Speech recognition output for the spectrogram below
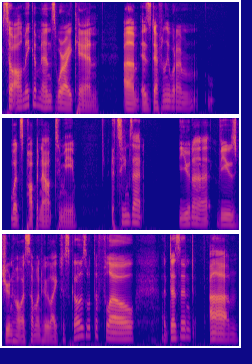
So I'll make amends where I can. Um, is definitely what I'm what's popping out to me. It seems that YoonA views Junho as someone who like just goes with the flow, uh, doesn't um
